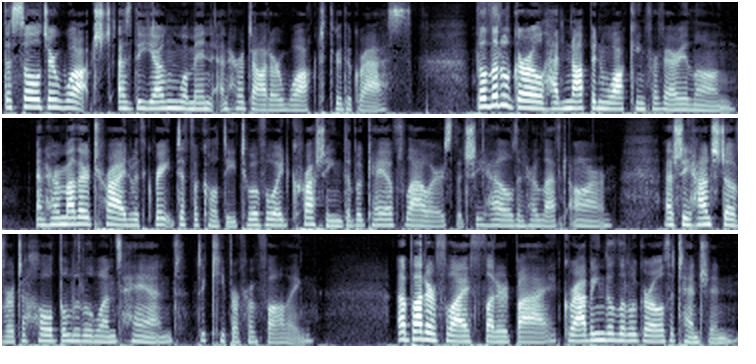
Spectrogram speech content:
The soldier watched as the young woman and her daughter walked through the grass. The little girl had not been walking for very long and her mother tried with great difficulty to avoid crushing the bouquet of flowers that she held in her left arm, as she hunched over to hold the little one's hand to keep her from falling. A butterfly fluttered by, grabbing the little girl's attention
